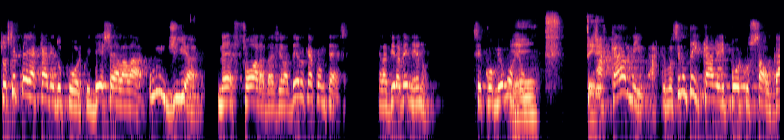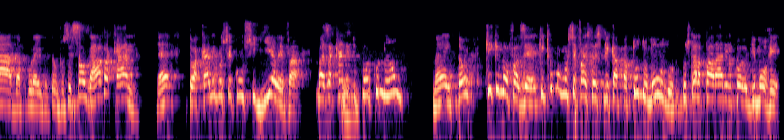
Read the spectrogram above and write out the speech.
Se você pega a carne do porco e deixa ela lá um dia né, fora da geladeira, o que acontece? Ela vira veneno. Você comeu, morreu. Hum, a carne, você não tem carne de porco salgada por aí, então você salgava a carne. Né? Então a carne você conseguia levar, mas a carne do porco não. Né? Então, o que, que eu vou fazer? O que, que você faz para explicar para todo mundo, para os caras pararem de morrer?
